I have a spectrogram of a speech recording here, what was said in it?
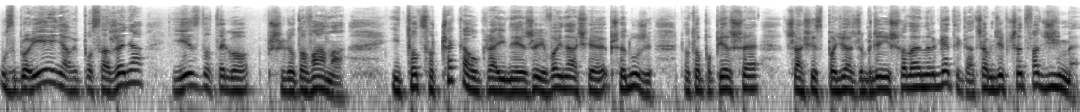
uzbrojenia, wyposażenia jest do tego przygotowana. I to, co czeka Ukrainę, jeżeli wojna się przedłuży, no to po pierwsze trzeba się spodziewać, że będzie niszczona energetyka, trzeba będzie przetrwać zimę.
